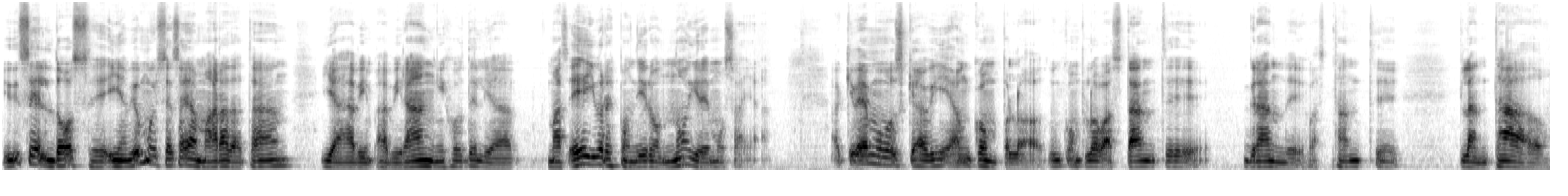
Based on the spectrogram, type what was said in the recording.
Y dice el 12, y envió Moisés a llamar a Datán y a Abirán, hijos de Eliab, Mas ellos respondieron, no iremos allá. Aquí vemos que había un complot, un complot bastante grande, bastante plantado.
